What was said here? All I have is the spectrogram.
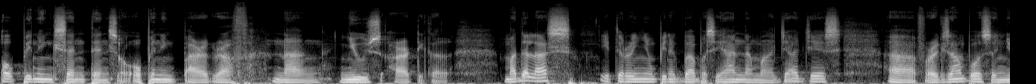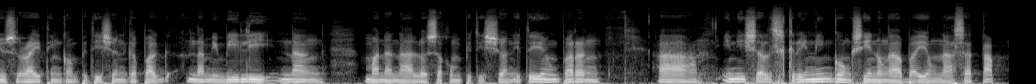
opening sentence o opening paragraph ng news article. Madalas, ito rin yung pinagbabasihan ng mga judges. Uh, for example, sa news writing competition kapag namimili ng mananalo sa competition. Ito yung parang uh, initial screening kung sino nga ba yung nasa top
